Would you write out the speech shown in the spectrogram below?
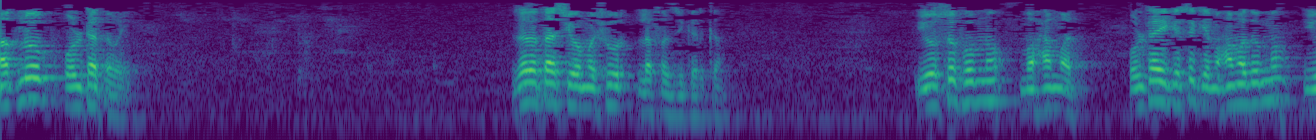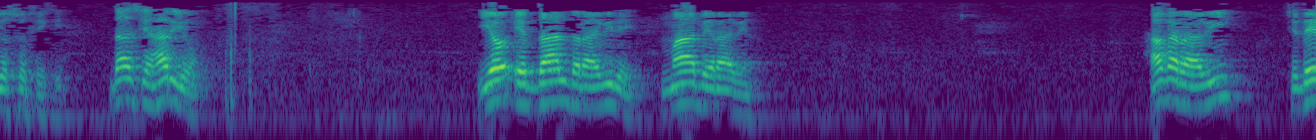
مقلوب الټه ته وایي زره تاسو یو مشهور لفظ ذکر کړم یوسف ابن محمد الټای کې څه کې محمد ابن یوسفی کې دا سه هر یو یو ابدال دراوی دی ما براوین هغه راوی چې دې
